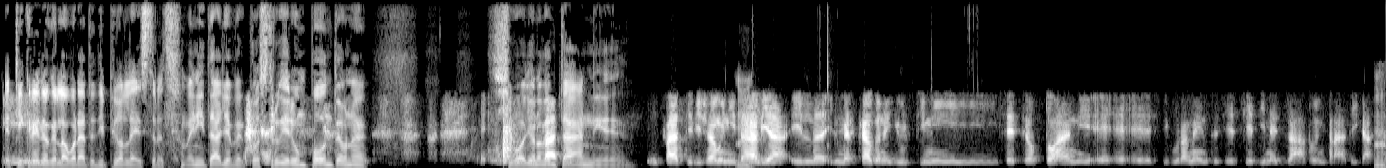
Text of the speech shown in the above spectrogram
e, e, ti credo che lavorate di più all'estero, insomma, in Italia per costruire un ponte un... ci vogliono vent'anni. E... Infatti diciamo in mm. Italia mm. il, il, mercato negli ultimi 7-8 anni è, è, è sicuramente si è, si è, dimezzato in pratica. Mm.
